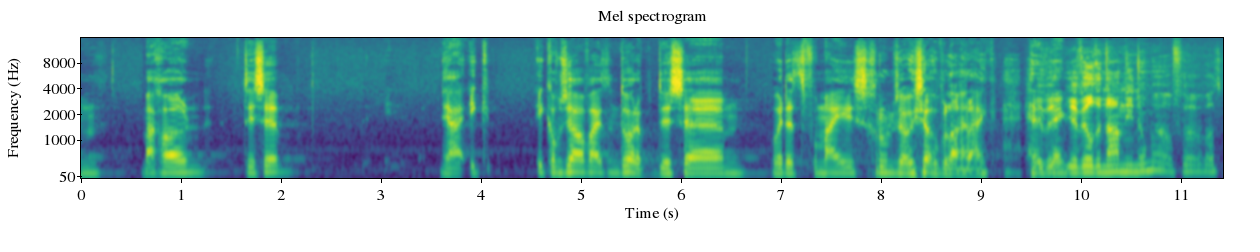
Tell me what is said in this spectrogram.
Um, maar gewoon, het is... Uh, ja, ik, ik kom zelf uit een dorp, dus hoe dat voor mij is groen sowieso belangrijk. En je, wil, denk, je wil de naam niet noemen of uh, wat?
